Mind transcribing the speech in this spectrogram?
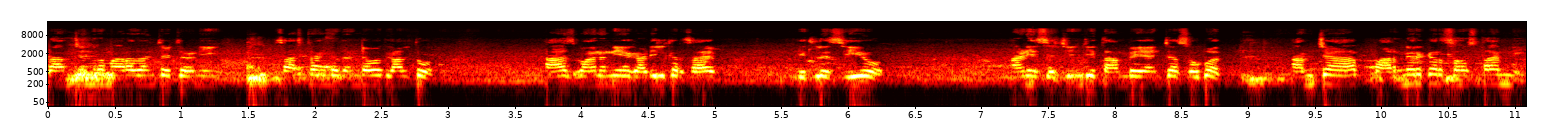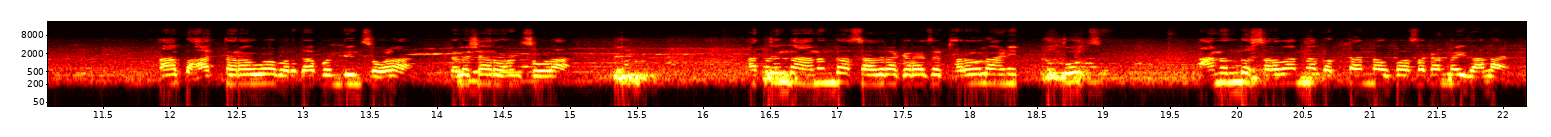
रामचंद्र महाराजांच्या चरणी साष्टांग दंडवत घालतो. आज माननीय गाडीलकर साहेब इथले सीईओ आणि सचिनजी तांबे यांच्यासोबत आमच्या पारनेरकर संस्थांनी हा बहात्तरावा वर्धापन दिन सोहळा कलशारोहण सोहळा अत्यंत आनंदात साजरा करायचा ठरवला आणि तोच आनंद सर्वांना भक्तांना उपासकांनाही झाला आहे.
